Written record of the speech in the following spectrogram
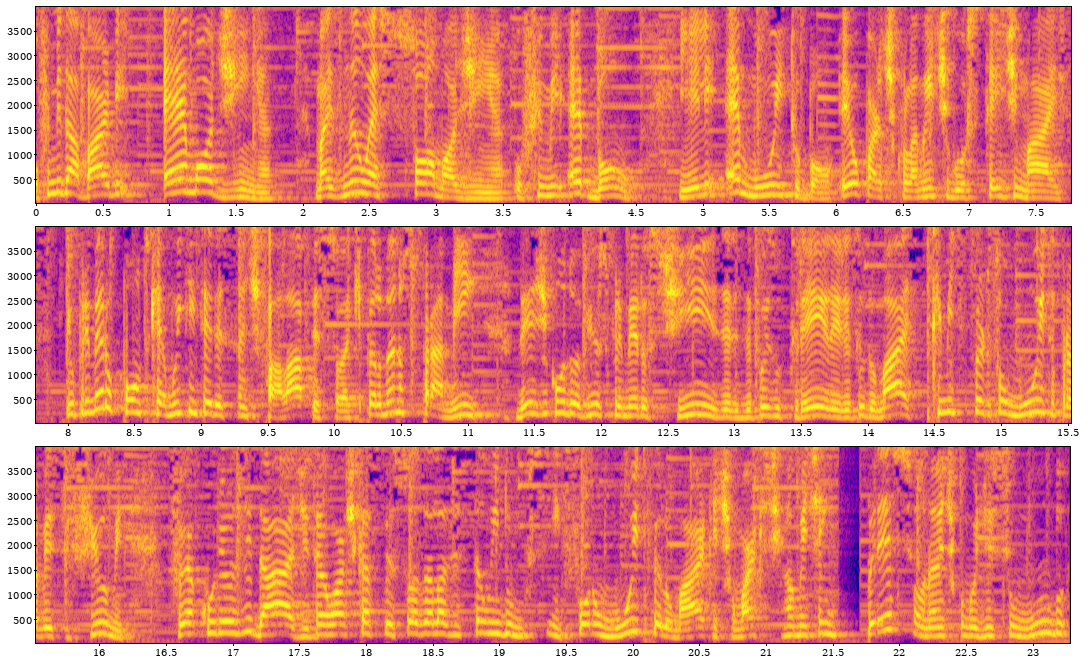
O filme da Barbie é modinha, mas não é só modinha. O filme é bom e ele é muito bom. Eu particularmente gostei demais. E o primeiro ponto que é muito interessante falar, pessoal, é que pelo menos para mim, desde quando eu vi os primeiros teasers, depois do trailer e tudo mais, o que me despertou muito para ver esse filme foi a curiosidade. Então eu acho que as pessoas elas estão indo, sim, foram muito pelo marketing. O marketing realmente é impressionante, como eu disse, o mundo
